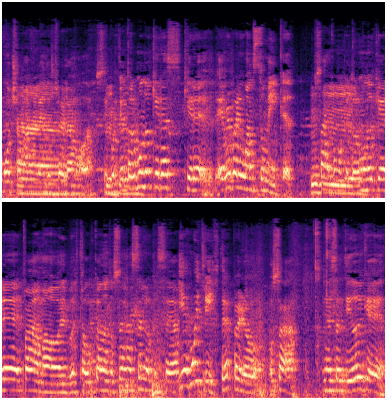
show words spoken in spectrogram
mucho más en la Ah. industria de la moda. Sí, porque todo el mundo quiere, quiere, everybody wants to make it. O sea, como que todo el mundo quiere fama o está buscando, entonces hacen lo que sea. Y es muy triste, pero, o sea, en el sentido de que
